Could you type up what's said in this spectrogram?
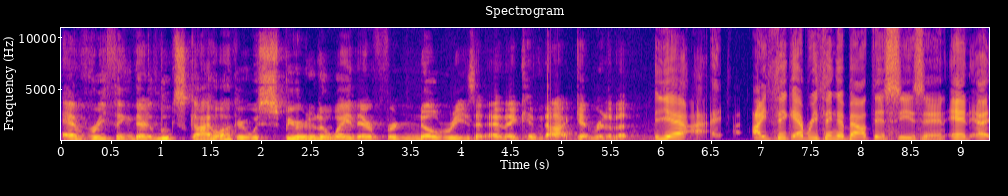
everything there? Luke Skywalker was spirited away there for no reason, and they cannot get rid of it. Yeah, I, I think everything about this season, and uh,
